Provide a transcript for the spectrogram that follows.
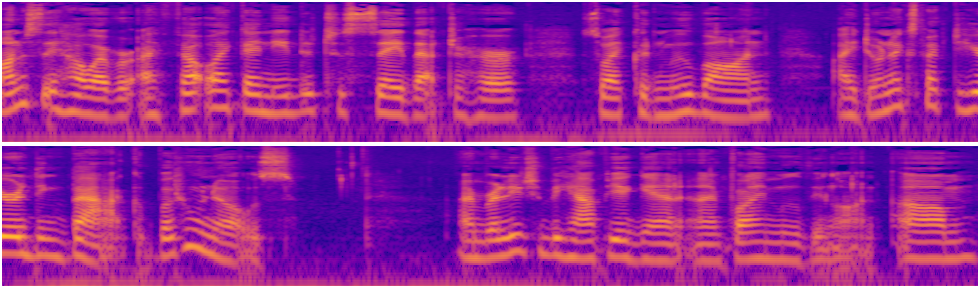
Honestly, however, I felt like I needed to say that to her so I could move on. I don't expect to hear anything back, but who knows? I'm ready to be happy again and I'm finally moving on. Um,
